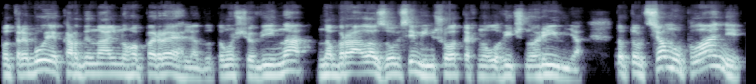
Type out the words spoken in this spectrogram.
потребує кардинального перегляду, тому що війна набрала зовсім іншого технологічного рівня. Тобто, в цьому плані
